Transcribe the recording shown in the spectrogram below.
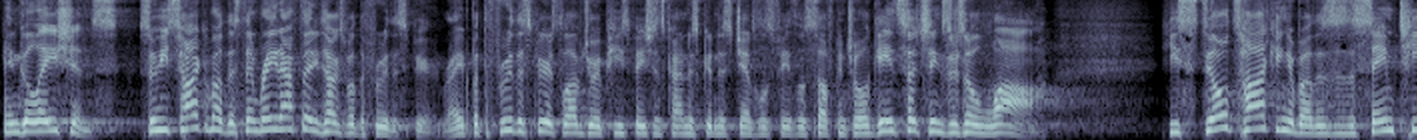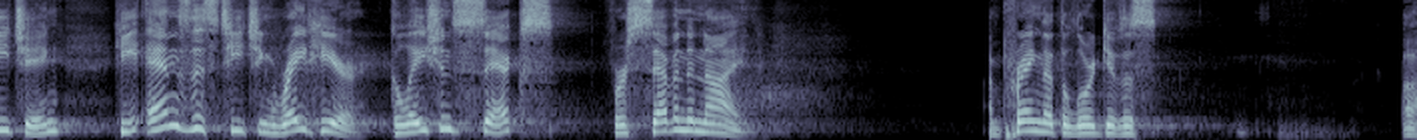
in Galatians. So he's talking about this. Then right after that, he talks about the fruit of the Spirit, right? But the fruit of the Spirit is love, joy, peace, patience, kindness, goodness, gentleness, faithfulness, self-control. Against such things, there's no law. He's still talking about this, is the same teaching. He ends this teaching right here, Galatians 6, verse 7 to 9. I'm praying that the Lord gives us, uh,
